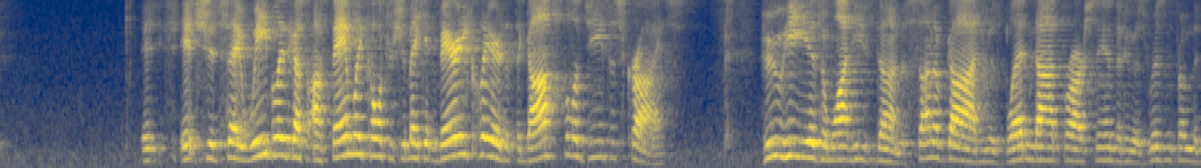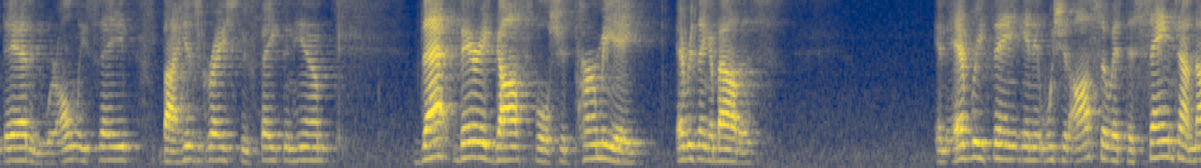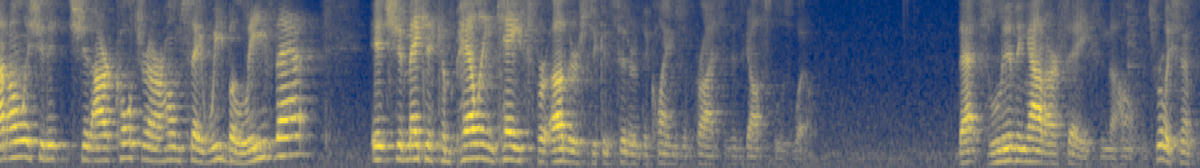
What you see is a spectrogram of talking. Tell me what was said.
It, it should say, We believe the gospel. Our family culture should make it very clear that the gospel of Jesus Christ, who he is and what he's done, the Son of God who has bled and died for our sins and who has risen from the dead, and we're only saved by his grace through faith in him, that very gospel should permeate everything about us and everything in it. We should also, at the same time, not only should, it, should our culture and our home say we believe that, it should make a compelling case for others to consider the claims of Christ and his gospel as well. That's living out our faith in the home. It's really simple.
